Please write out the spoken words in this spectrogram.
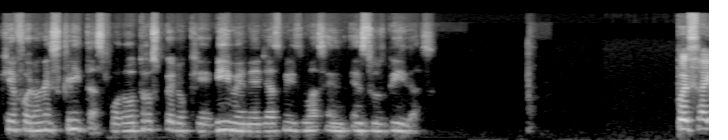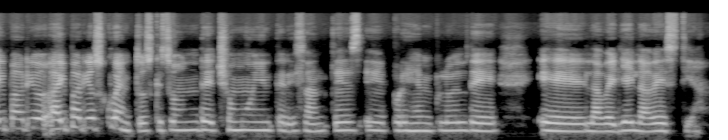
que fueron escritas por otros, pero que viven ellas mismas en, en sus vidas. Pues hay varios, hay varios cuentos que son de hecho muy interesantes, eh, por ejemplo el de eh, La Bella y la Bestia.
